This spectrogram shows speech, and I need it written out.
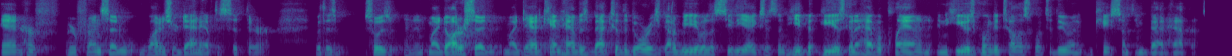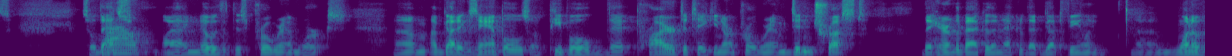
And her her friend said why does your dad have to sit there? With his so his and my daughter said my dad can't have his back to the door. He's got to be able to see the exits and he he is going to have a plan and, and he is going to tell us what to do in, in case something bad happens. So that's wow. why i know that this program works. Um, i've got examples of people that prior to taking our program didn't trust the hair on the back of the neck or that gut feeling um, one of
